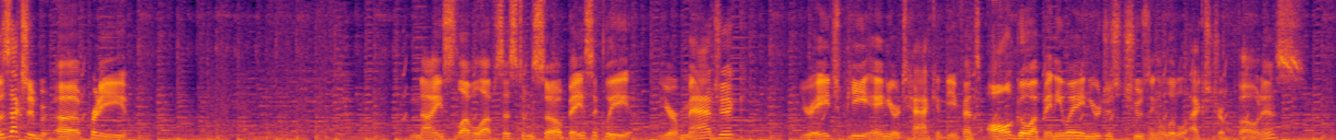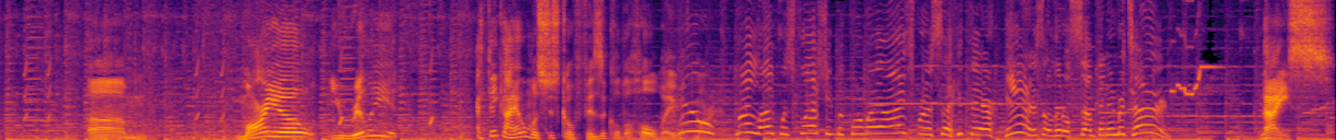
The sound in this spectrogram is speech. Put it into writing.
So this is actually a pretty nice level up system. So basically, your magic, your HP, and your attack and defense all go up anyway, and you're just choosing a little extra bonus. Um, Mario, you really... I think I almost just go physical the whole way with Mario. my life was flashing before my eyes for a second there. Here's a little something in return. Nice.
